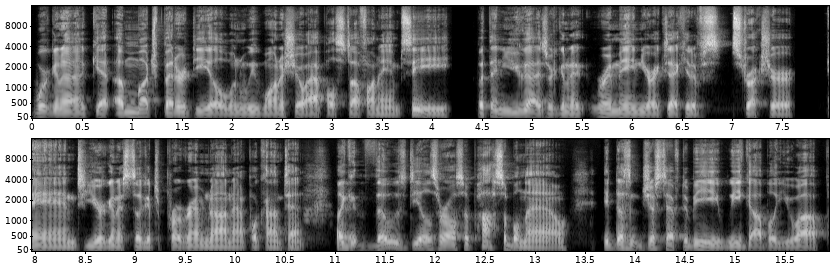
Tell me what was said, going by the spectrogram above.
We're going to get a much better deal when we want to show Apple stuff on AMC, but then you guys are going to remain your executive s- structure and you're going to still get to program non-Apple content." Like those deals are also possible now. It doesn't just have to be we gobble you up,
